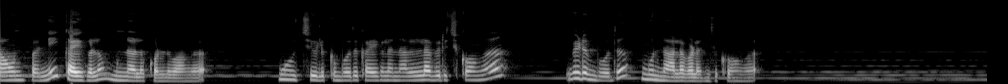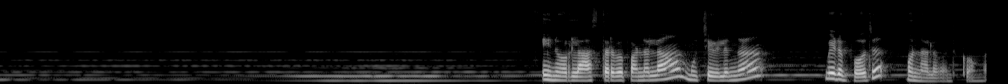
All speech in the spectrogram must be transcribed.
ரவுண்ட் பண்ணி கைகளை முன்னால் கொண்டு வாங்க. மூச்சு இழுக்கும்போது கைகளை நல்லா விரிச்சுக்கோங்க. விடும்போது முன்னால் வளைஞ்சுக்கோங்க. இன்னொரு லாஸ்ட் தடவை பண்ணலாம். மூச்சை இழுங்க. விடும்போது முன்னால் வந்துக்கோங்க.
